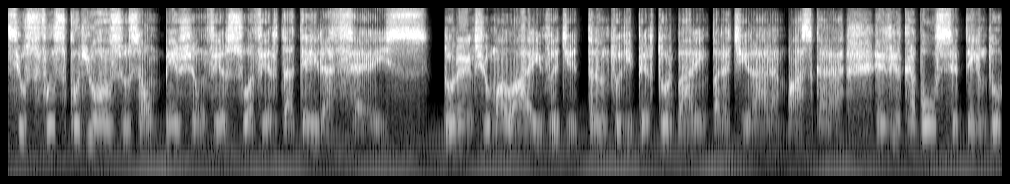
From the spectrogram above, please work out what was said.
seus fãs curiosos almejam ver sua verdadeira fez. Durante uma live de tanto lhe perturbarem para tirar a máscara, ele acabou cedendo,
